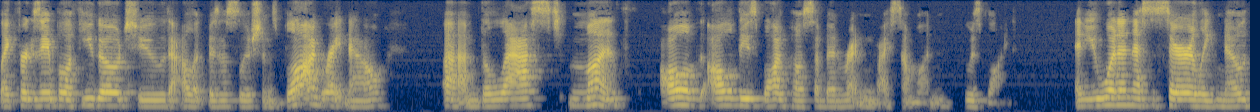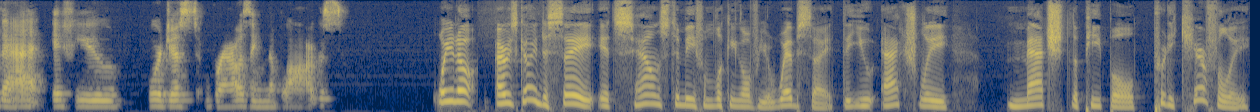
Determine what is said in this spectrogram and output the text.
Like, for example, if you go to the Outlook Business Solutions blog right now, um, the last month, all of all of these blog posts have been written by someone who is blind, and you wouldn't necessarily know that if you were just browsing the blogs. Well, you know, I was going to say, it sounds to me from looking over your website that you actually matched the people pretty carefully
